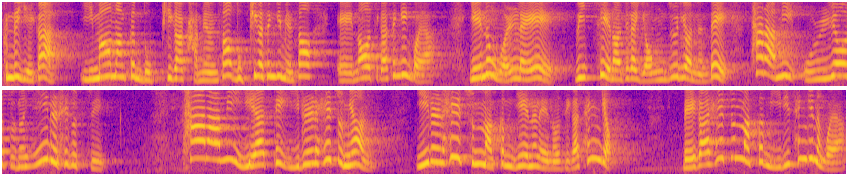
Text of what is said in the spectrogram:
근데 얘가 이마만큼 높이가 가면서 높이가 생기면서 에너지가 생긴 거야. 얘는 원래 위치 에너지가 0줄이었는데 사람이 올려주는 일을 해줬지. 사람이 얘한테 일을 해주면 일을 해준 만큼 얘는 에너지가 생겨. 내가 해준 만큼 일이 생기는 거야.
